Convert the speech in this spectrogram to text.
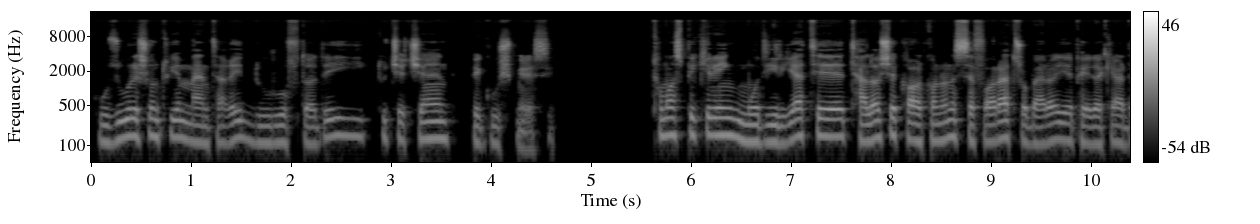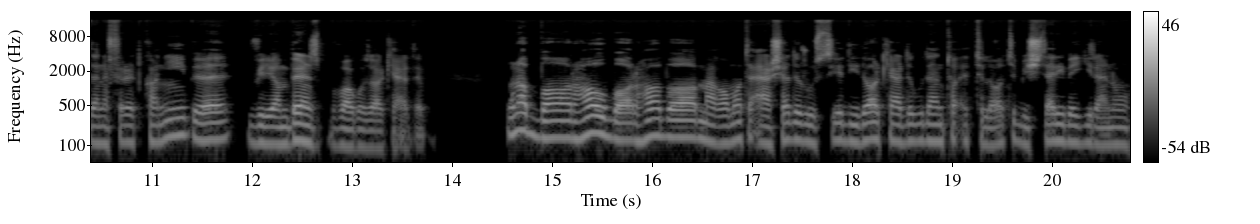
حضورشون توی منطقه دور ای تو چچن به گوش می رسید. توماس پیکرینگ مدیریت تلاش کارکنان سفارت رو برای پیدا کردن فرد کانی به ویلیام برنز واگذار کرده بود. اونا بارها و بارها با مقامات ارشد روسیه دیدار کرده بودند تا اطلاعات بیشتری بگیرن و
